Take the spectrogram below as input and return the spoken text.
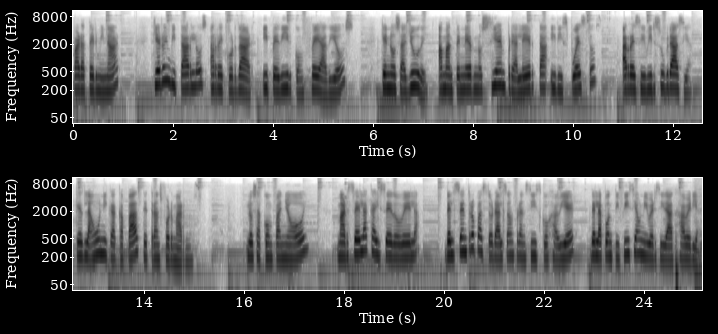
Para terminar, quiero invitarlos a recordar y pedir con fe a Dios que nos ayude a mantenernos siempre alerta y dispuestos a recibir su gracia, que es la única capaz de transformarnos. Los acompañó hoy Marcela Caicedo Vela, del Centro Pastoral San Francisco Javier de la Pontificia Universidad Javeriana.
